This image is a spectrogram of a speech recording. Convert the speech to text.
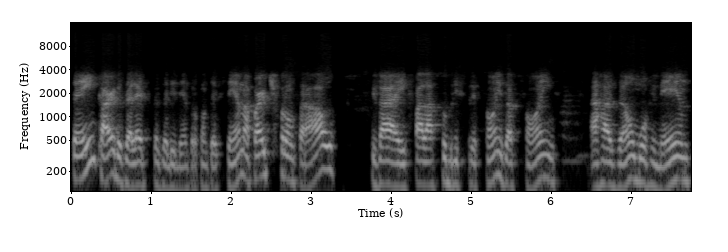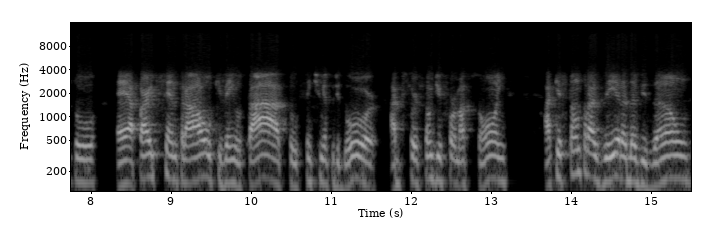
tem cargas elétricas ali dentro acontecendo. A parte frontal, que vai falar sobre expressões, ações, a razão, o movimento. É a parte central, que vem o tato, o sentimento de dor, a absorção de informações. A questão traseira da visão.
